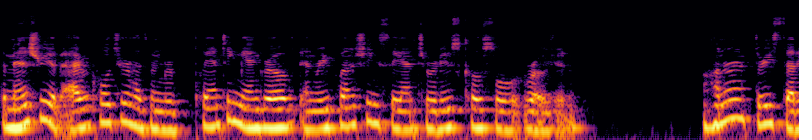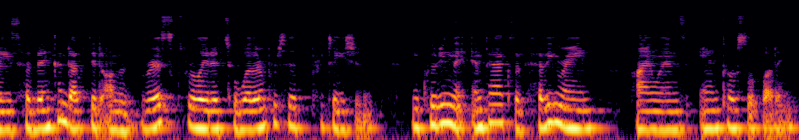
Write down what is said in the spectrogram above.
The Ministry of Agriculture has been replanting mangroves and replenishing sand to reduce coastal erosion. 103 studies have been conducted on the risks related to weather and precipitation, including the impacts of heavy rain, high winds, and coastal flooding.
